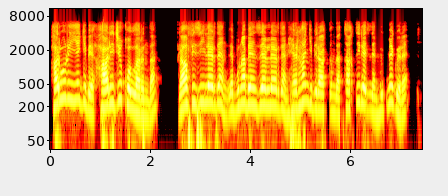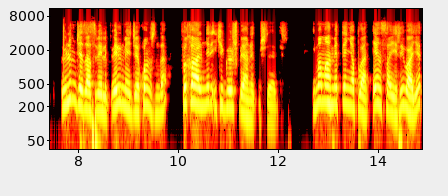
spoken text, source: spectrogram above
Haruriye gibi harici kollarından, Rafizilerden ve buna benzerlerden herhangi bir hakkında takdir edilen hükme göre ölüm cezası verilip verilmeyeceği konusunda fıkıh alimleri iki görüş beyan etmişlerdir. İmam Ahmet'ten yapılan en sayı rivayet,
